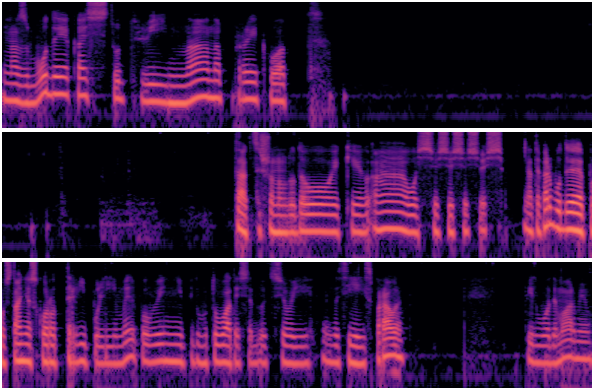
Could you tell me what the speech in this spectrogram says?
У нас буде якась тут війна, наприклад. Так, це що нам додало? Яке... А, ось, ось, ось, ось, ось. А тепер буде повстання скоро Тріполі. Ми повинні підготуватися до цієї, до цієї справи. Підводимо армію.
